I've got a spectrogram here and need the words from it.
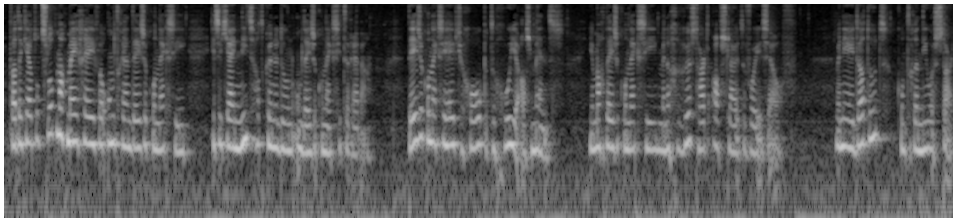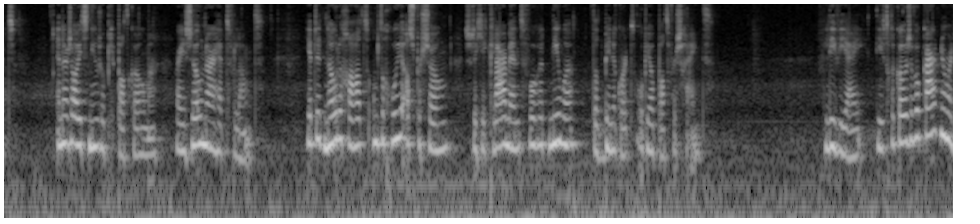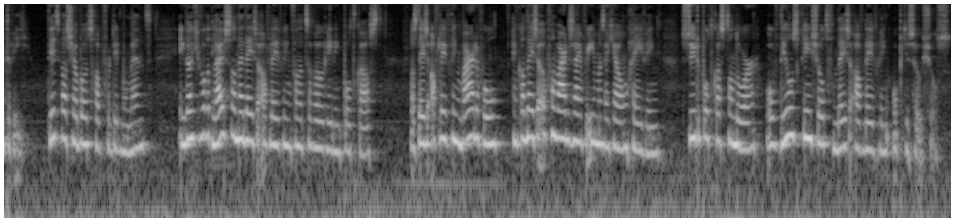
Wat ik jou tot slot mag meegeven omtrent deze connectie, is dat jij niets had kunnen doen om deze connectie te redden. Deze connectie heeft je geholpen te groeien als mens. Je mag deze connectie met een gerust hart afsluiten voor jezelf. Wanneer je dat doet, komt er een nieuwe start. En er zal iets nieuws op je pad komen, waar je zo naar hebt verlangd. Je hebt dit nodig gehad om te groeien als persoon, zodat je klaar bent voor het nieuwe dat binnenkort op jouw pad verschijnt. Lieve jij, die heeft gekozen voor kaart nummer 3. Dit was jouw boodschap voor dit moment. Ik dank je voor het luisteren naar deze aflevering van de Tarot Reading Podcast. Was deze aflevering waardevol en kan deze ook van waarde zijn voor iemand uit jouw omgeving? Stuur de podcast dan door of deel een screenshot van deze aflevering op je socials.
